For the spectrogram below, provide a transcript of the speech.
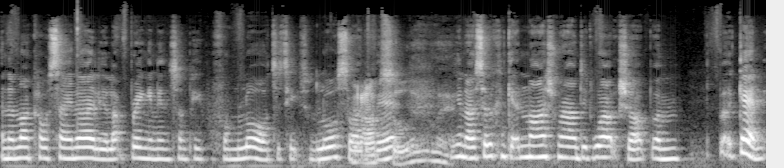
and then like I was saying earlier, like bringing in some people from law to teach the law side of it. Absolutely. You know, so we can get a nice rounded workshop. Um, but again,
